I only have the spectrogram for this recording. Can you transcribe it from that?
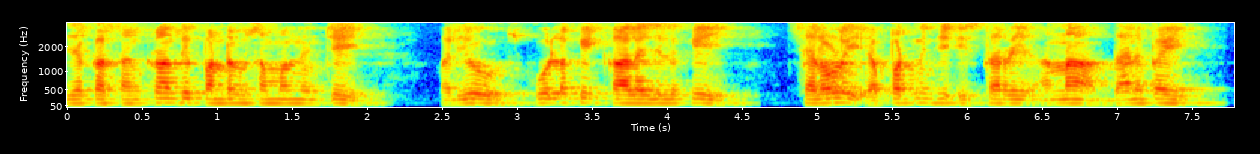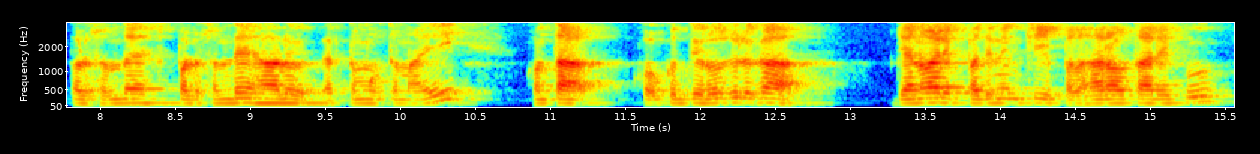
ఈ యొక్క సంక్రాంతి పండుగకు సంబంధించి మరియు స్కూళ్ళకి కాలేజీలకి సెలవులు ఎప్పటి నుంచి ఇస్తారు అన్న దానిపై పలు సందే పలు సందేహాలు వ్యక్తమవుతున్నాయి. కొంత కొ- కొద్ది రోజులుగా జనవరి పది నుంచి పదహారవ తారీఖు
